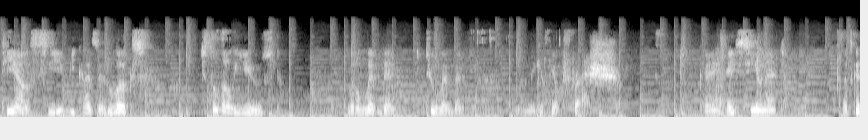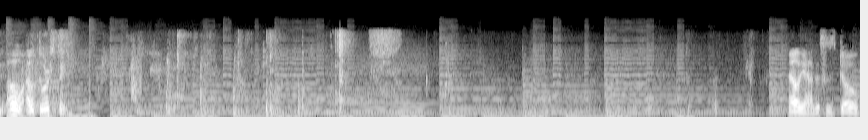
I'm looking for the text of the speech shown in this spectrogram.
TLC because it looks just a little used, a little lived in, too lived in. Make it feel fresh. Okay, AC unit. That's good. Oh, outdoor space. Hell yeah, this is dope.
